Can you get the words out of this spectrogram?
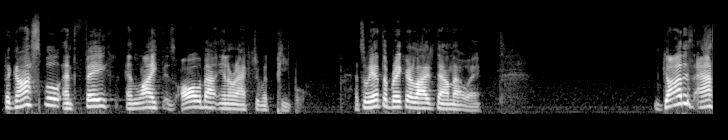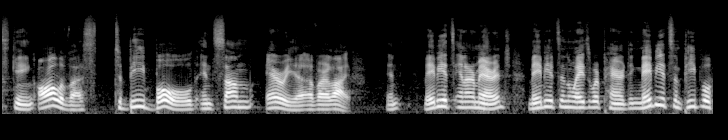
the gospel and faith and life is all about interaction with people. And so we have to break our lives down that way. God is asking all of us to be bold in some area of our life. And maybe it's in our marriage, maybe it's in the ways we're parenting, maybe it's in people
